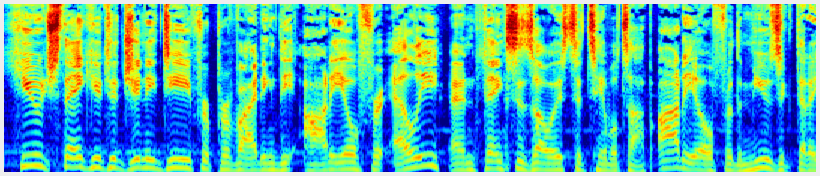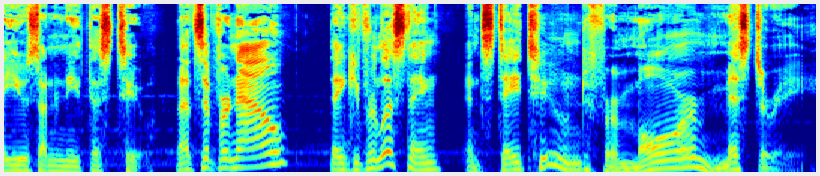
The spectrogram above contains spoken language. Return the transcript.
huge thank you to Ginny Di for providing the audio for Ellie, and thanks as always to Tabletop Audio for the music that I used underneath this too. That's it for now. Thank you for listening, and stay tuned for more mystery.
